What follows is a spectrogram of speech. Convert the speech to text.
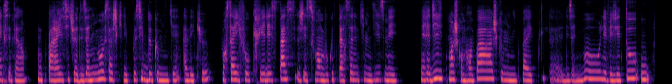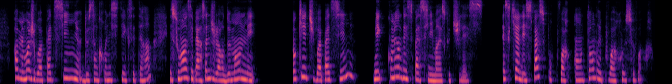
etc. Donc pareil, si tu as des animaux, sache qu'il est possible de communiquer avec eux. Pour ça, il faut créer l'espace. J'ai souvent beaucoup de personnes qui me disent mais Meredith, moi je comprends pas, je communique pas avec les animaux, les végétaux, ou oh mais moi je vois pas de signes de synchronicité, etc. Et souvent à ces personnes, je leur demande mais ok, tu vois pas de signes, mais combien d'espace libre est-ce que tu laisses? Est-ce qu'il y a l'espace pour pouvoir entendre et pouvoir recevoir?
